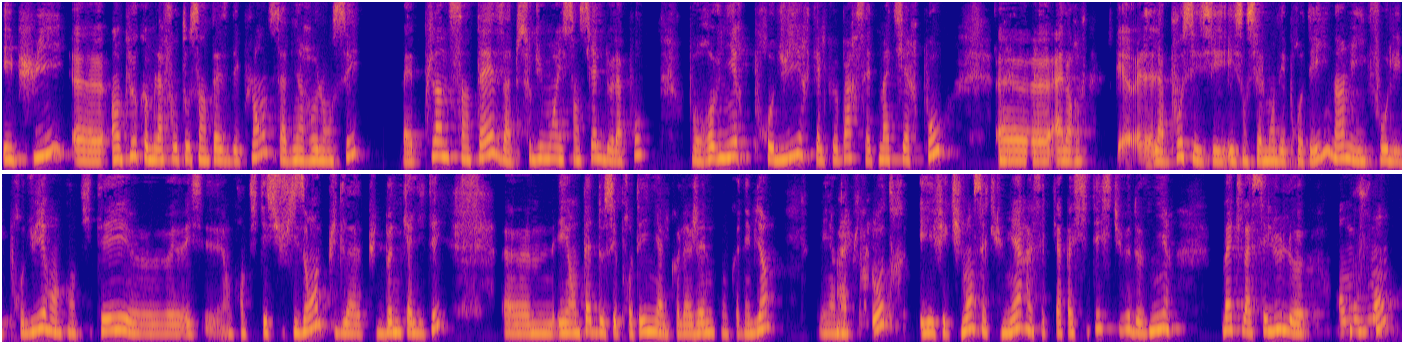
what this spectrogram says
Et puis, euh, un peu comme la photosynthèse des plantes, ça vient relancer ben, plein de synthèses absolument essentielles de la peau pour revenir produire quelque part cette matière peau. Ouais. alors la peau, c'est essentiellement des protéines, hein, mais il faut les produire en quantité, euh, en quantité suffisante, puis de, la, puis de bonne qualité. Euh, et en tête de ces protéines, il y a le collagène qu'on connaît bien. mais il y en a plein d'autres. Et effectivement, cette lumière a cette capacité, si tu veux, de venir mettre la cellule en mouvement,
